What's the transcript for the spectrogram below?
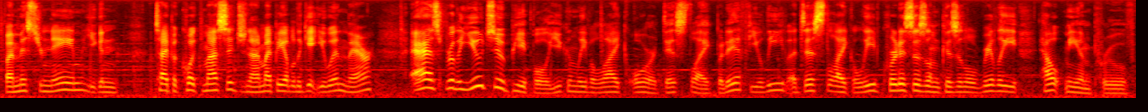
If I missed your name, you can type a quick message and I might be able to get you in there. As for the YouTube people, you can leave a like or a dislike, but if you leave a dislike, leave criticism because it'll really help me improve.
